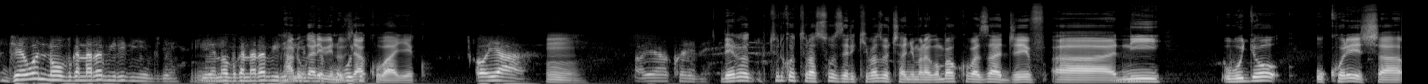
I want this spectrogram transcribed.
Jewe novuga narabiririmbye. Yeah, novuga narabiririmbye nta nubwo ari ibintu vyakubayeko oya. Mm. oya kweli rero turiko turasozera ikibazo ca nyuma nagomba kubaza jeff. Ah, ni uburyo ukoresha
